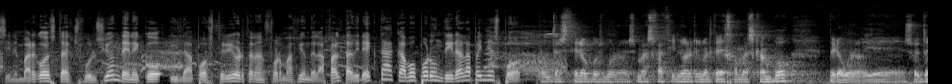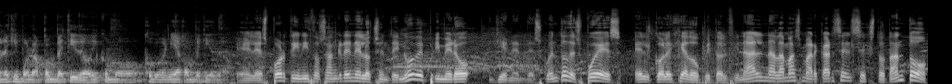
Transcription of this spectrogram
Sin embargo, esta expulsión de Neco y la posterior transformación de la falta directa acabó por hundir a la Peña Sport. Con 3-0, pues bueno, es más fácil, ¿no? El rival te deja más campo, pero bueno, eh, sobre todo el equipo no ha competido hoy como, como venía compitiendo. El Sporting hizo sangre en el 89 primero y en el descuento después. El colegiado pitó el final, nada más marcarse el sexto tanto.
